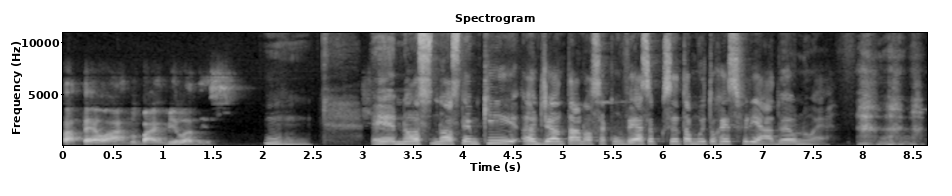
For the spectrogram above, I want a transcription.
tá até lá, no bairro Milanês. Uhum. É, nós, nós temos que adiantar nossa conversa porque você está muito resfriado, é ou não é?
